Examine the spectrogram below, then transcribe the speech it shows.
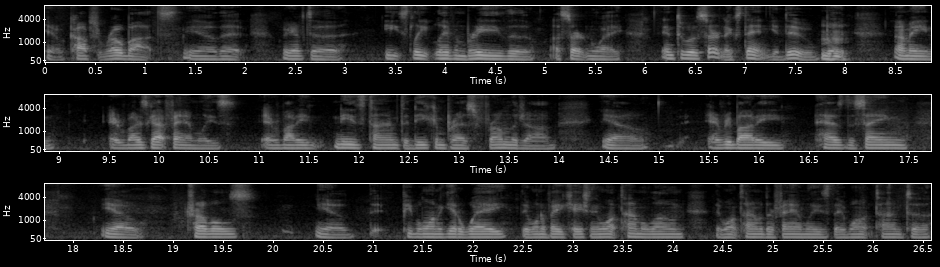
you know cops are robots. You know that we have to eat, sleep, live, and breathe a, a certain way, and to a certain extent, you do. But mm-hmm. I mean, everybody's got families. Everybody needs time to decompress from the job. You know, everybody has the same, you know, troubles you know, th- people want to get away. They want a vacation. They want time alone. They want time with their families. They want time to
